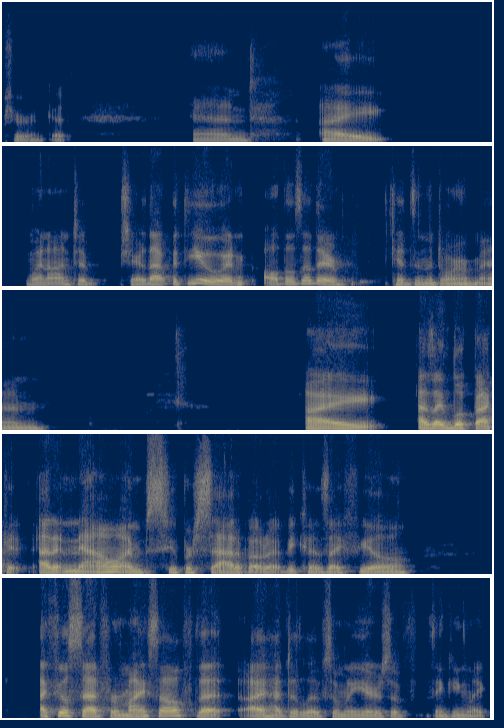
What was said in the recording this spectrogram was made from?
pure and good. And I went on to share that with you and all those other kids in the dorm and I as I look back at, at it now, I'm super sad about it because I feel I feel sad for myself that I had to live so many years of thinking like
